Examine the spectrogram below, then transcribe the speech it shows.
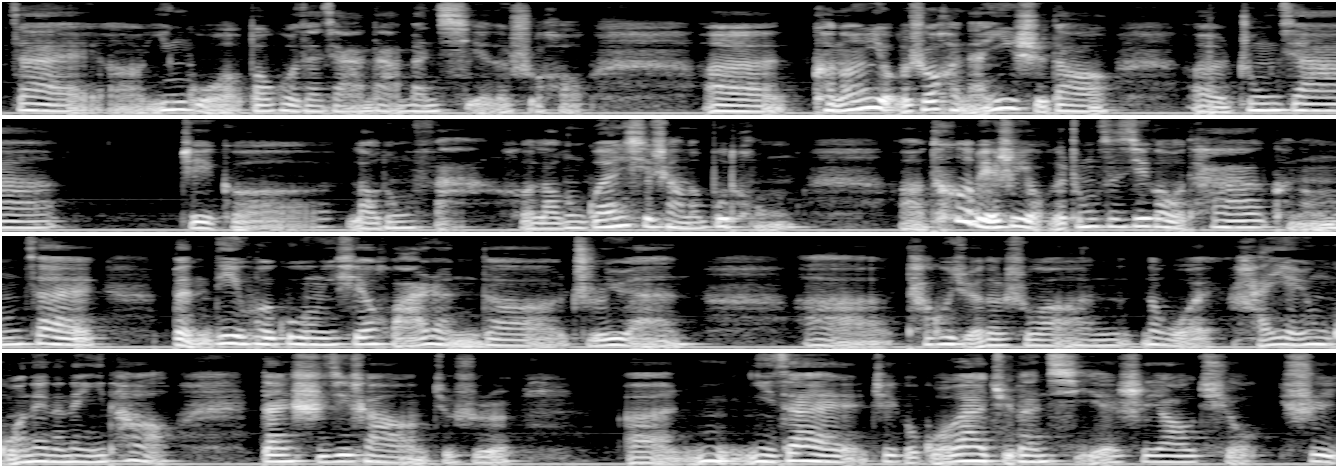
在呃英国，包括在加拿大办企业的时候，呃，可能有的时候很难意识到，呃，中加这个劳动法和劳动关系上的不同，啊，特别是有的中资机构，他可能在本地会雇佣一些华人的职员，啊，他会觉得说，啊，那我还沿用国内的那一套，但实际上就是。呃，你你在这个国外举办企业是要求是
